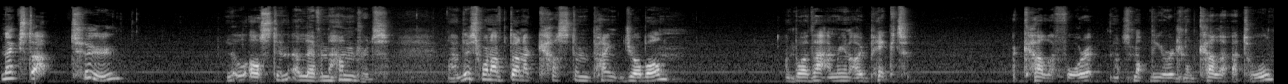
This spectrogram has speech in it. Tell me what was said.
next up, two little Austin 1100s. Now this one I've done a custom paint job on, and by that I mean I picked a colour for it. That's not the original colour at all.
